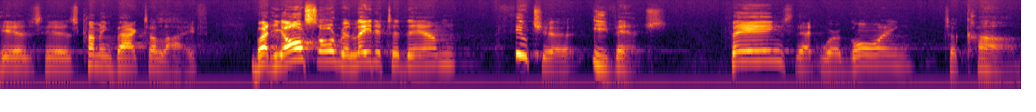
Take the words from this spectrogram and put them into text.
his, his coming back to life. But he also related to them future events, things that were going to come,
